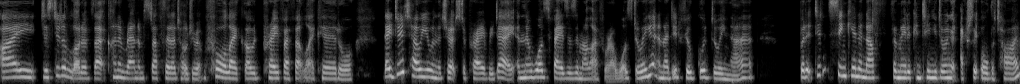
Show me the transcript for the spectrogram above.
I just did a lot of that kind of random stuff that I told you about before. Like, I would pray if I felt like it, or they do tell you in the church to pray every day and there was phases in my life where i was doing it and i did feel good doing that but it didn't sink in enough for me to continue doing it actually all the time.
